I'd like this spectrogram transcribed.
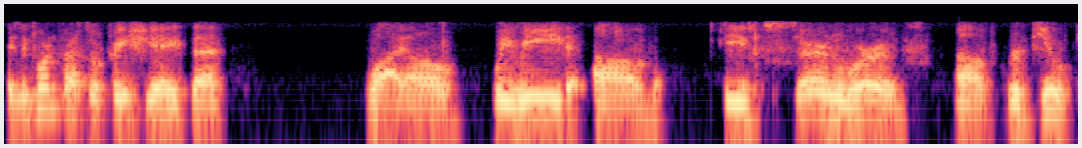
It's important for us to appreciate that while we read of these stern words of rebuke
